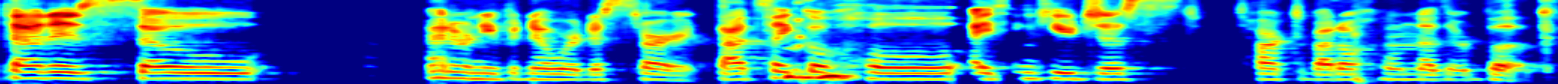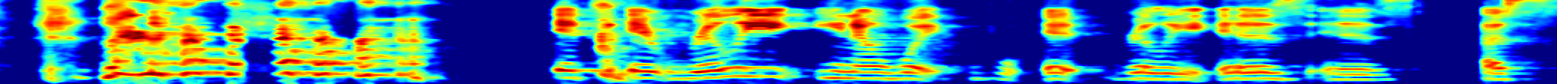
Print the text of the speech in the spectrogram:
That is so, I don't even know where to start. That's like a mm-hmm. whole, I think you just talked about a whole nother book. it's it really you know what it really is is us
